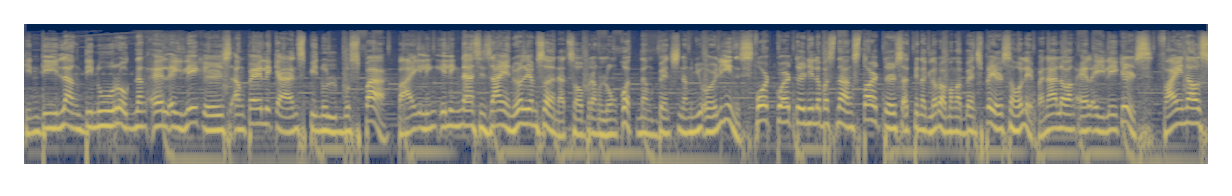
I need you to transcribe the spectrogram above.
Hindi lang dinurog ng LA Lakers ang Pelicans pinulbos pa. Pailing-iling na si Zion Williamson at sobrang lungkot ng bench ng New Orleans. Fourth quarter nilabas na ang starters at pinaglaro ang mga bench players sa huli. Panalo ang LA Lakers. Finals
